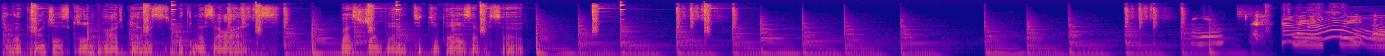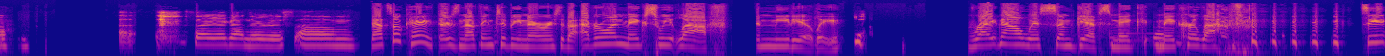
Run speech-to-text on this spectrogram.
to the Conscious Kink podcast with Miss LX. Let's jump into today's episode. Hello. My name's Sweet. Hello. Uh, sorry, I got nervous. Um, That's okay. There's nothing to be nervous about. Everyone make Sweet laugh immediately. right now with some gifts. Make make her laugh. See,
